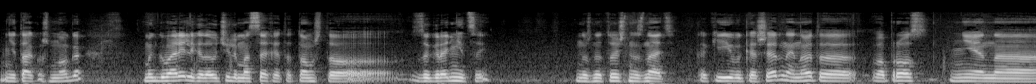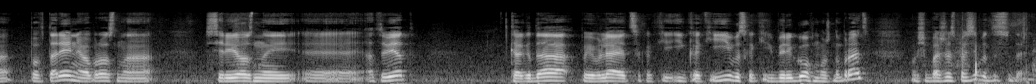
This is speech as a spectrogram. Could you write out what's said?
не так уж много. Мы говорили, когда учили Масехет, о том, что за границей нужно точно знать, какие ивы кошерные, но это вопрос не на повторение, а вопрос на серьезный э, ответ, когда появляются какие, и какие ивы, с каких берегов можно брать. В общем, большое спасибо, до свидания.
